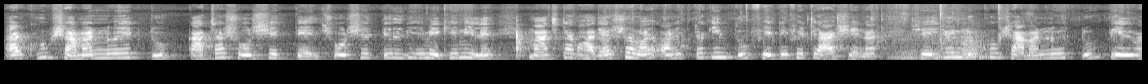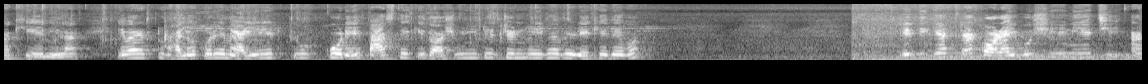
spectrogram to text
আর খুব সামান্য একটু কাঁচা সর্ষের তেল। সর্ষের তেল দিয়ে মেখে নিলে মাছটা ভাজার সময় অনেকটা কিন্তু ফেটে ফেটে আসে না। সেই জন্য খুব সামান্য একটু তেল মাখিয়ে নিলাম। এবার একটু ভালো করে ম্যারিনেট করে পাঁচ থেকে দশ মিনিটের জন্য এইভাবে রেখে দেবো। এদিকে একটা কড়াই বসিয়ে নিয়েছি আর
